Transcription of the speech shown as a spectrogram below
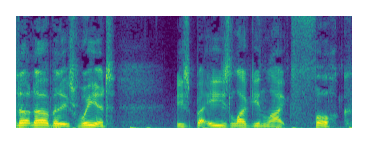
I don't know, but it's weird. He's but he's lagging like fuck.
